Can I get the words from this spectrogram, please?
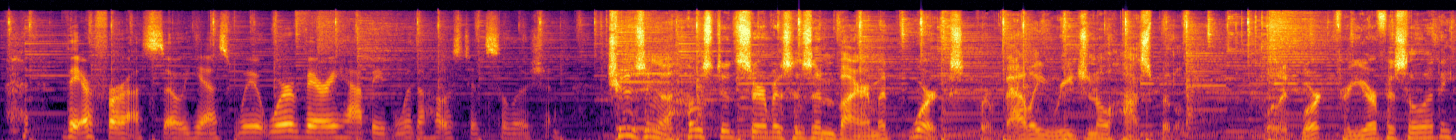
there for us. So yes, we, we're very happy with a hosted solution. Choosing a hosted services environment works for Valley Regional Hospital. Will it work for your facility?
